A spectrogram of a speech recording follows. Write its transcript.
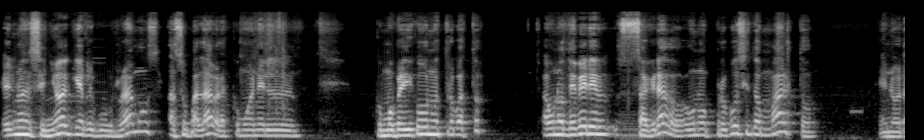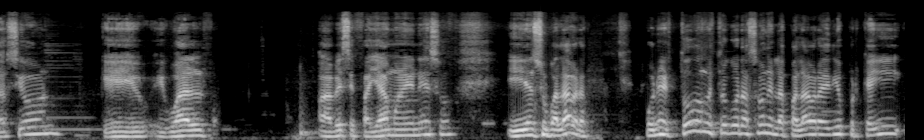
Él nos enseñó a que recurramos a su palabra, como en el, como predicó nuestro pastor, a unos deberes sagrados, a unos propósitos más altos, en oración, que igual a veces fallamos en eso, y en su palabra poner todo nuestro corazón en la palabra de Dios, porque ahí,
